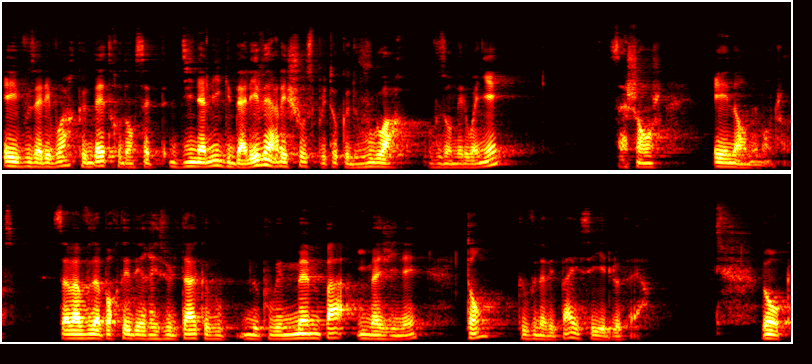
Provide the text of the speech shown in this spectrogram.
Et vous allez voir que d'être dans cette dynamique d'aller vers les choses plutôt que de vouloir vous en éloigner, ça change énormément de choses. Ça va vous apporter des résultats que vous ne pouvez même pas imaginer tant que vous n'avez pas essayé de le faire. Donc,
